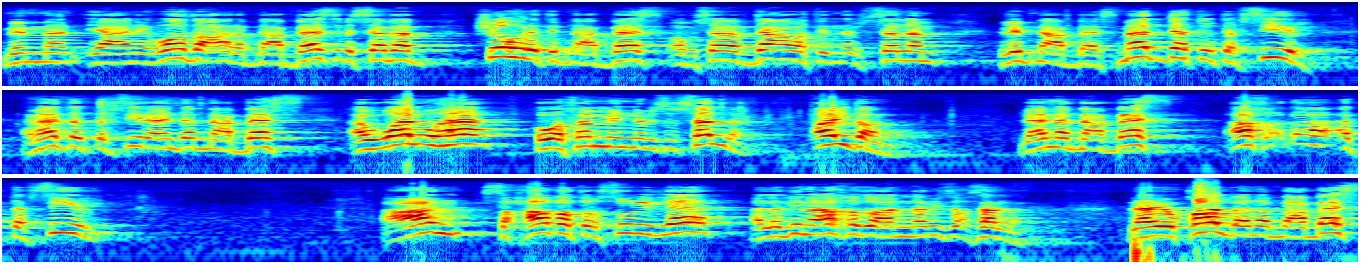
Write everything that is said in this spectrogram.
ممن يعني وضع على ابن عباس بسبب شهرة ابن عباس وبسبب دعوة النبي صلى الله عليه وسلم لابن عباس. مادة تفسير مادة التفسير عند ابن عباس أولها هو فم النبي صلى الله عليه وسلم أيضا. لأن ابن عباس أخذ التفسير عن صحابة رسول الله الذين أخذوا عن النبي صلى الله عليه وسلم. لا يقال بأن ابن عباس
